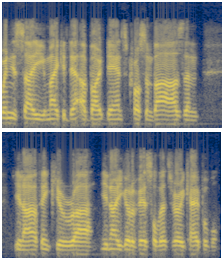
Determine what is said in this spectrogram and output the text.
when you say you make a, da- a boat dance crossing bars, then you know I think you're uh, you know you've got a vessel that's very capable.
